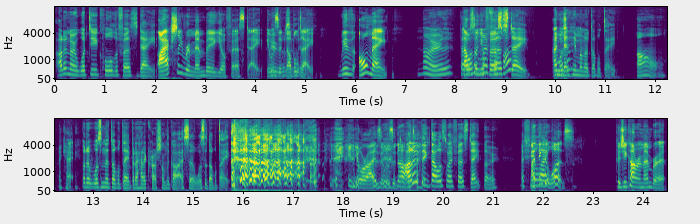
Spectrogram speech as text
I don't know, what do you call the first date? I actually remember your first date. It Who was a was it double with? date with old mate. No, that, That wasn't, wasn't your my first first one? date. I wasn't? met him on a double date. Oh, okay. but it wasn't a double date. But I had a crush on the guy, so it was a double date. In your eyes, it was a no, double I don't date. think that was my first date though. I feel I think like it was because you can't remember it.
